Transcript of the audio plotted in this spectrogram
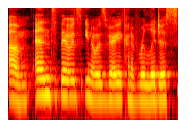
Um, and there was, you know, it was very kind of religious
